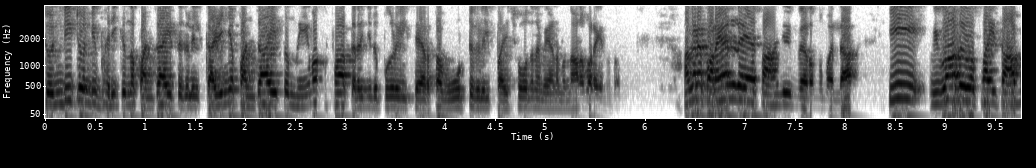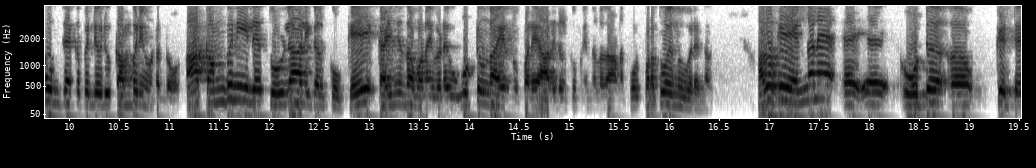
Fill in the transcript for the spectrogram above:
ട്വന്റി ട്വന്റി ഭരിക്കുന്ന പഞ്ചായത്തുകളിൽ കഴിഞ്ഞ പഞ്ചായത്ത് നിയമസഭാ തെരഞ്ഞെടുപ്പുകളിൽ ചേർത്ത വോട്ടുകളിൽ പരിശോധന വേണമെന്നാണ് പറയുന്നത്. അങ്ങനെ പറയാനിടയായ സാഹചര്യം വേറൊന്നുമല്ല. ഈ വിവാദ വ്യവസായി സാബുവും ജേക്കബിന്റെ ഒരു കമ്പനി ഉണ്ടല്ലോ. ആ കമ്പനിയിലെ തൊഴിലാളികൾക്കൊക്കെ കഴിഞ്ഞ തവണ ഇവിടെ വോട്ടുണ്ടായിരുന്നു പല ആളുകൾക്കും എന്നുള്ളതാണ് ഇപ്പോൾ പുറത്തു വരുന്ന വിവരങ്ങൾ. അതൊക്കെ എങ്ങനെ വോട്ട് കിട്ടി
